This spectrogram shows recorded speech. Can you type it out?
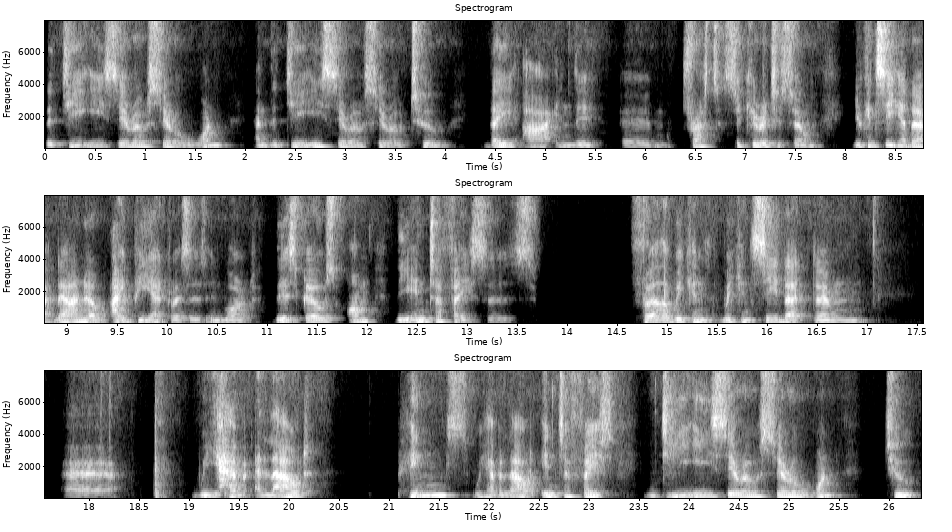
the GE001 and the GE002, they are in the um, trust security zone. You can see here that there are no IP addresses involved. This goes on the interfaces. Further, we can, we can see that um, uh, we have allowed pings, we have allowed interface GE001 to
